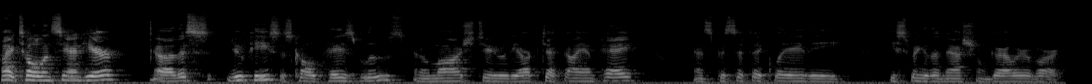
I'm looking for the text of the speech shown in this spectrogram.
Hi, Toland Sand here. Uh, this new piece is called Pei's Blues, an homage to the architect I.M. Pei, and specifically the East Wing of the National Gallery of Art.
